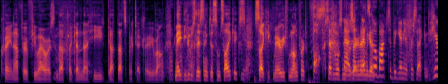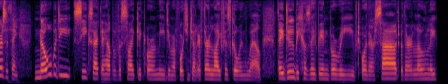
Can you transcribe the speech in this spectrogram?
Ukraine after a few hours and that, like, and uh, he got that spectacularly wrong. Maybe he was listening to some psychics. Yeah. Psychic Mary from Longford. Fuck, I said it wasn't Now, his let, name us again. go back to the beginning for a second. Here's the thing nobody seeks out the help of a psychic or a medium or fortune teller if their life is going well. They do because they've been bereaved, or they're sad, or they're lonely,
